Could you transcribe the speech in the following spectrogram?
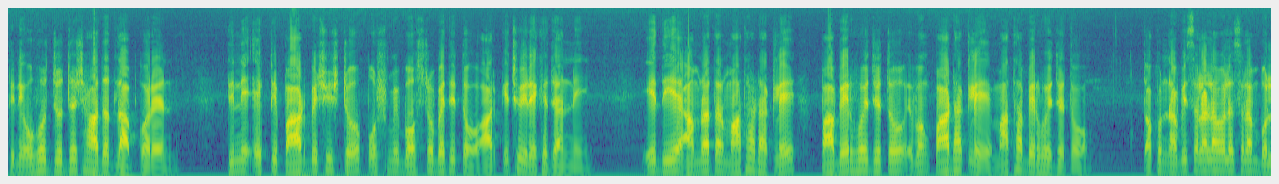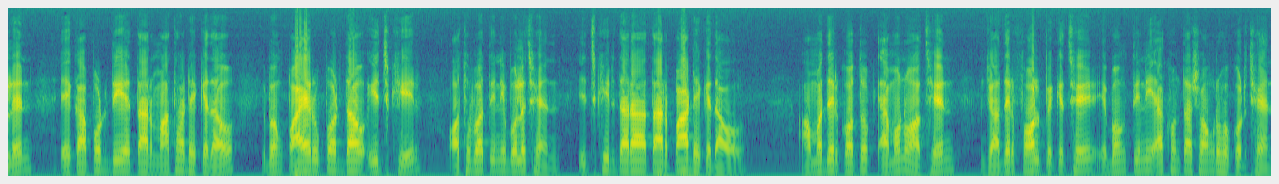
তিনি ওহুদ যুদ্ধে শাহাদত লাভ করেন। তিনি একটি পাড় বিশিষ্ট পশ্মি বস্ত্র ব্যতীত আর কিছুই রেখে যাননি। এ দিয়ে আমরা তার মাথা ঢাকলে পা বের হয়ে যেত এবং পা ঢাকলে মাথা বের হয়ে যেত। তখন নবী সাল্লাহ আলাইসাল্লাম বললেন, এ কাপড় দিয়ে তার মাথা ঢেকে দাও এবং পায়ের উপর দাও ইজখির, অথবা তিনি বলেছেন, ইজখির দ্বারা তার পা ঢেকে দাও। আমাদের কতক এমনও আছেন যাদের ফল পেকেছে এবং তিনি এখন তা সংগ্রহ করছেন।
